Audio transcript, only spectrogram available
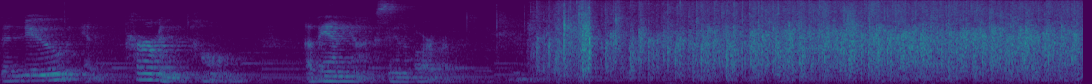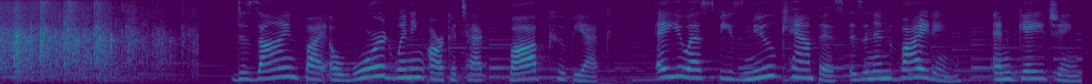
the new and permanent home of Antioch, Santa Barbara. Designed by award-winning architect Bob Kupiec, AUSB's new campus is an inviting, engaging,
